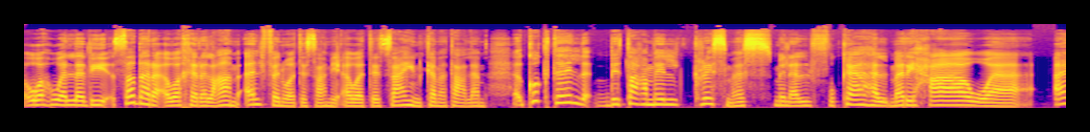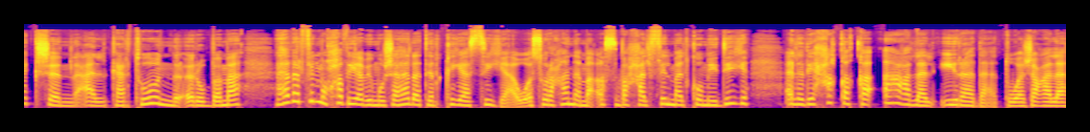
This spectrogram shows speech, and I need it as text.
وهو الذي صدر أواخر العام 1990 كما تعلم كوكتيل بطعم الكريسماس من الفكاهة المرحة و أكشن الكرتون ربما هذا الفيلم حظي بمشاهدة قياسية وسرعان ما أصبح الفيلم الكوميدي الذي حقق أعلى الإيرادات وجعل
